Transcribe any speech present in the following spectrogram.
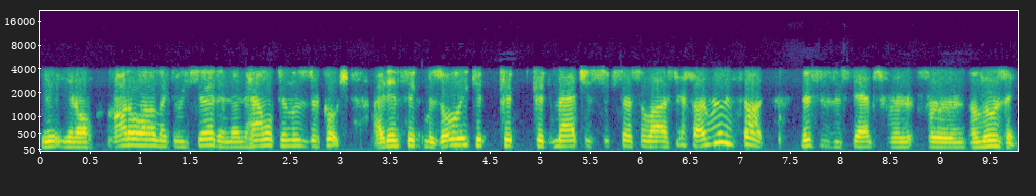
you, you know, Ottawa, like we said, and then Hamilton loses their coach. I didn't think Masoli could could could match his success of last year, so I really thought this is the stamps for for the losing.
